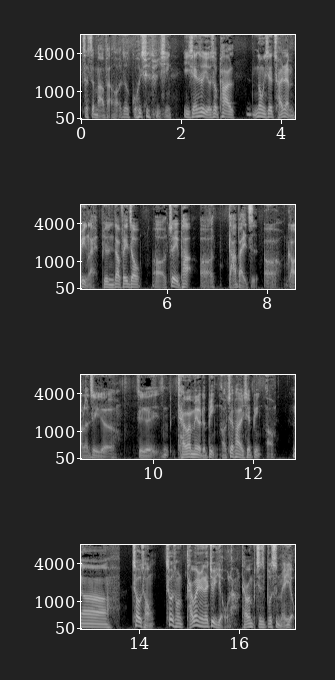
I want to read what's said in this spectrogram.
这是麻烦、哦，这国际旅行以前是有时候怕弄一些传染病来，比如你到非洲哦，最怕哦打摆子哦，搞了这个这个台湾没有的病哦，最怕有一些病哦。那臭虫，臭虫台湾原来就有了，台湾其实不是没有。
